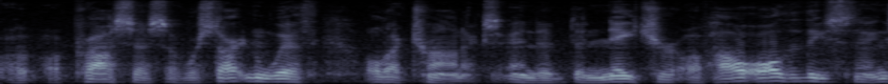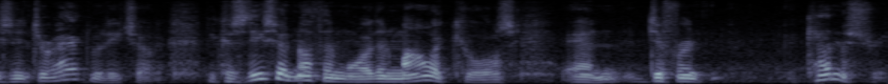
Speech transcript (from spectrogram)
a process of we're starting with electronics and the, the nature of how all of these things interact with each other. Because these are nothing more than molecules and different chemistry.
